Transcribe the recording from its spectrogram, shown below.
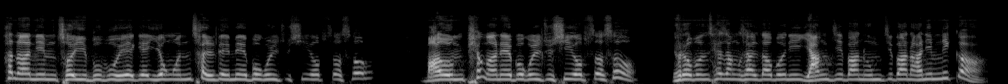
하나님 저희 부부에게 영혼 잘됨의 복을 주시옵소서. 마음 평안의 복을 주시옵소서. 여러분 세상 살다 보니 양집안 음집안 아닙니까?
